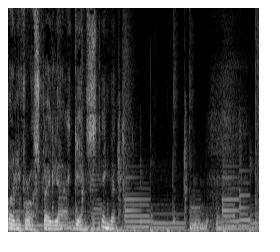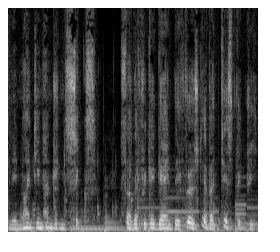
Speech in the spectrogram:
bowling for Australia against England. And in 1906, South Africa gained their first ever Test victory,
